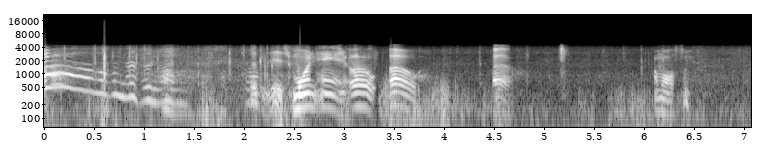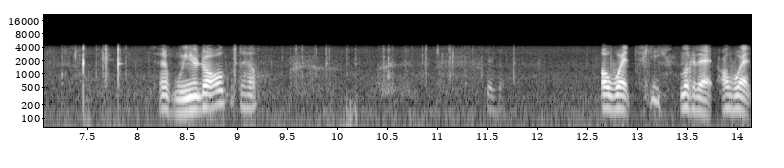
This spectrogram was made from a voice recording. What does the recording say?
Oh, no, no. Look at this. One hand. Oh, oh, oh. I'm awesome. Is that a wiener dog? What the hell? A wet ski. Look at that. A wet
